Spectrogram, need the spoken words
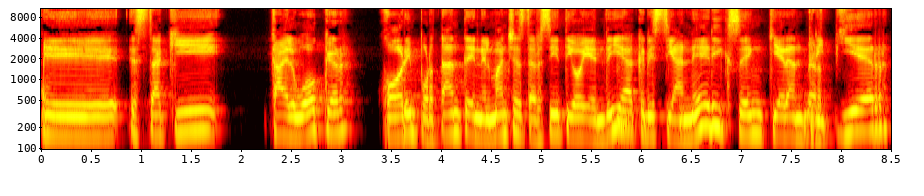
está aquí Kyle Walker, jugador importante en el Manchester City hoy en día, Christian Eriksen, Kieran Trippier.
